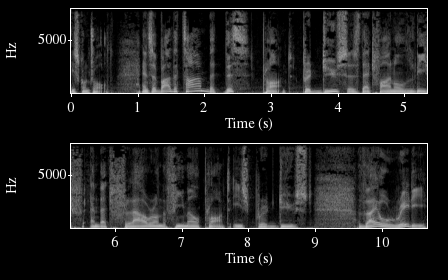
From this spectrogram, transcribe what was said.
is controlled. And so by the time that this plant produces that final leaf and that flower on the female plant is produced, they already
